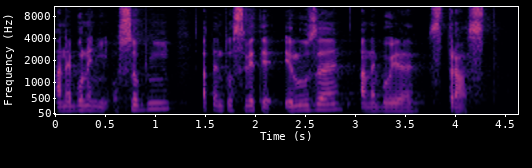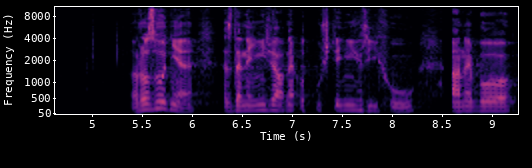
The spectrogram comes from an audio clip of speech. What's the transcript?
anebo není osobní a tento svět je iluze, anebo je strast. Rozhodně zde není žádné odpuštění hříchů anebo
